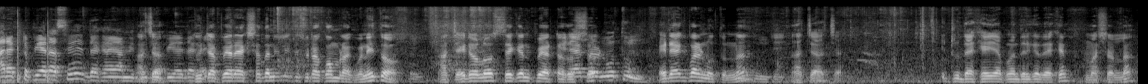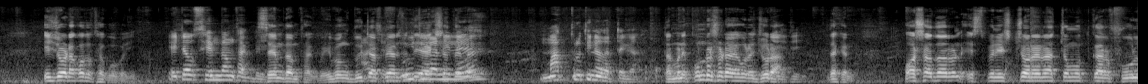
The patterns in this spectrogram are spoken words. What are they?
আর একটা পেয়ার আছে দেখাই আমি আচ্ছা দুটো পেয়ার দেখাই। দুইটা পেয়ার একসাথে নিলে কিছুটা কম রাখবেন এই তো? আচ্ছা এটা হলো সেকেন্ড পেয়ারটা এটা দর্শক। নতুন। এটা একবার নতুন না? আচ্ছা আচ্ছা। একটু দেখাই আপনাদেরকে দেখেন মাশাল্লাহ এই জোড়া কত থাকব ভাই? এটাও সেম দাম থাকবে। সেম দাম থাকবে। এবং দুইটা আচ্ছা, পেয়ার যদি একসাথে নেয়? মাত্র তিন হাজার টাকা। তার মানে পনেরোশো টাকা করে জোড়া। দেখেন অসাধারণ স্প্যানিশ চরেরা চমৎকার ফুল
